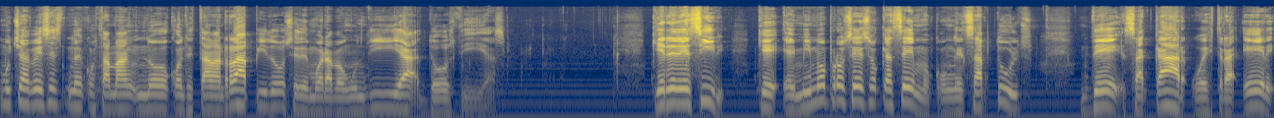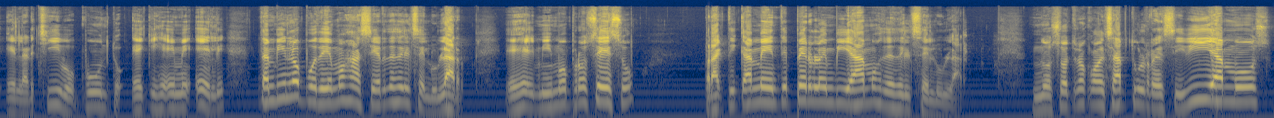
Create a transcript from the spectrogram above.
muchas veces no costaban, no contestaban rápido, se demoraban un día, dos días. Quiere decir que el mismo proceso que hacemos con el SAP Tools de sacar o extraer el archivo .xml, también lo podemos hacer desde el celular. Es el mismo proceso prácticamente, pero lo enviamos desde el celular. Nosotros con el SAP Tools recibíamos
